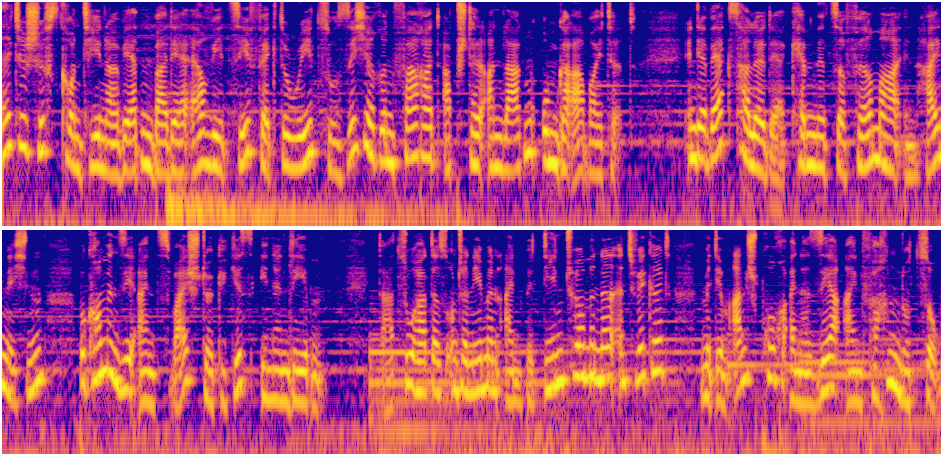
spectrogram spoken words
Alte Schiffscontainer werden bei der RWC Factory zu sicheren Fahrradabstellanlagen umgearbeitet. In der Werkshalle der Chemnitzer Firma in Hainichen bekommen sie ein zweistöckiges Innenleben. Dazu hat das Unternehmen ein Bedienterminal entwickelt mit dem Anspruch einer sehr einfachen Nutzung.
